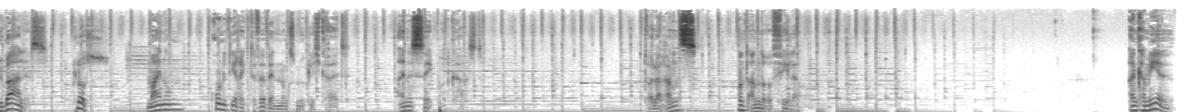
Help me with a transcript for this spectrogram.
Über alles. Plus Meinung ohne direkte Verwendungsmöglichkeit. Eine Say-Podcast. Toleranz und andere Fehler. Ein Kamel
